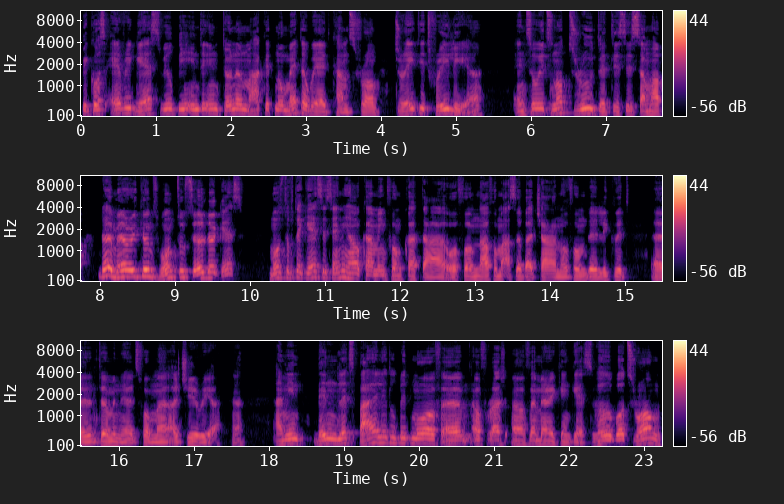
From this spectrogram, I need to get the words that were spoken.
Because every gas will be in the internal market, no matter where it comes from, traded freely, yeah. And so it's not true that this is somehow the Americans want to sell their gas. Most of the gas is anyhow coming from Qatar or from now from Azerbaijan or from the liquid uh, terminals from uh, Algeria. Yeah? I mean, then let's buy a little bit more of uh, of, of American gas. Well, what's wrong?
